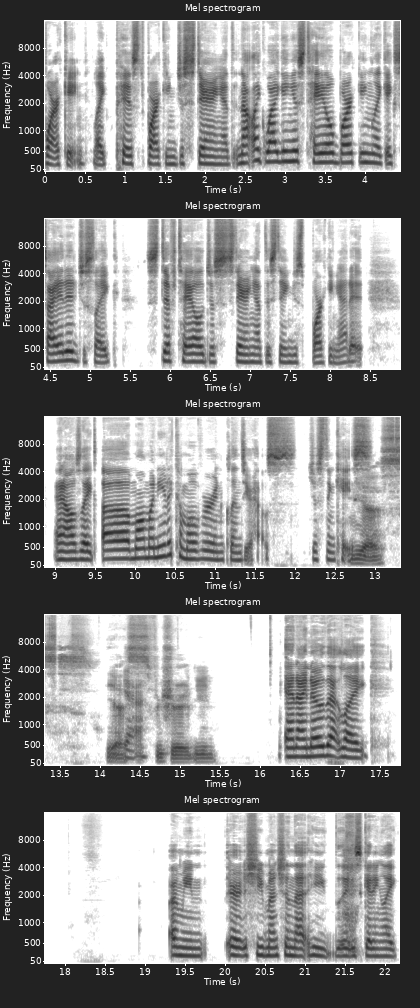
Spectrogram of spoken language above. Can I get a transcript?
barking, like pissed barking, just staring at, the, not like wagging his tail, barking like excited, just like stiff tail, just staring at this thing, just barking at it. And I was like, uh, mom, I need to come over and cleanse your house just in case. Yes. Yes, yeah. for sure, dude. And I know that, like, I mean, er, she mentioned that he is getting like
